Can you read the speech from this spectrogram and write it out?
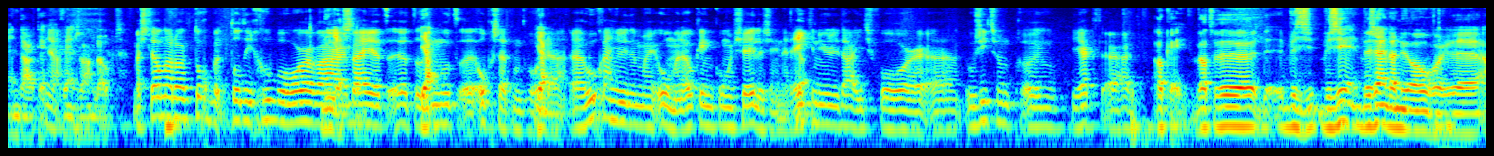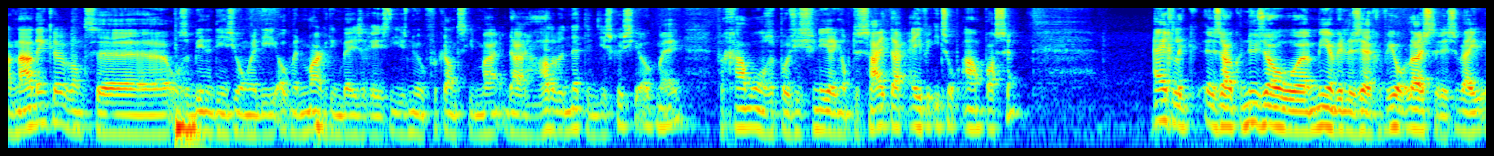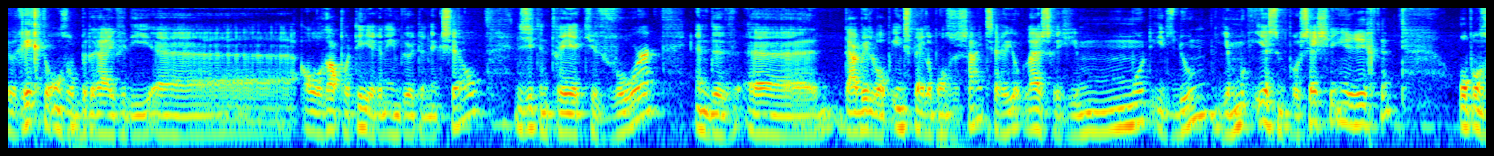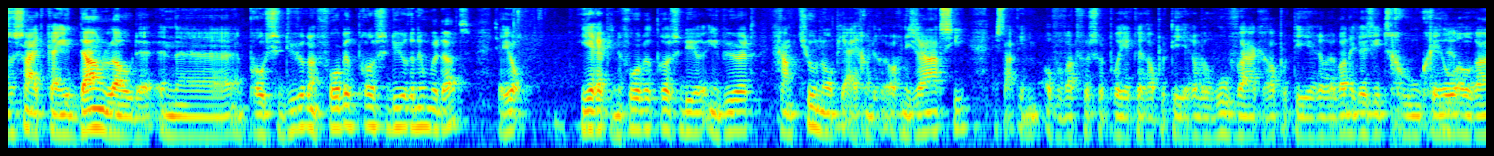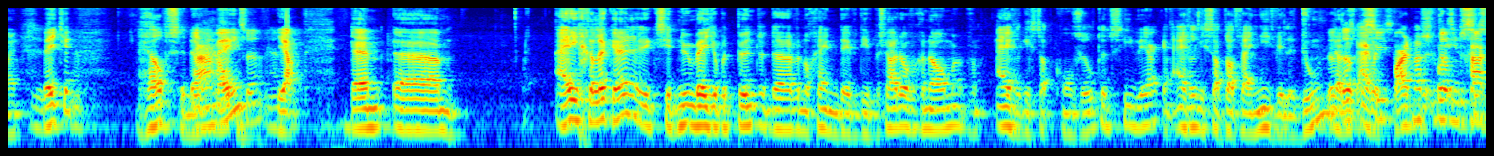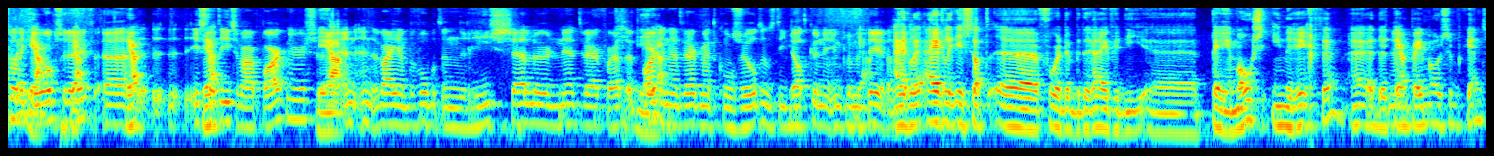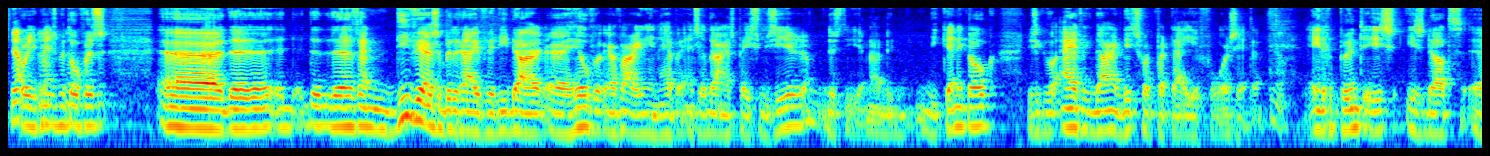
en daar tegen Ja. de grens aan loopt. Maar stel nou dat ik toch tot die groep behoor waarbij het, het Ja. moet, eh, opgezet moet worden. Eh, hoe gaan jullie ermee om? En ook in commerciële zin. Rekenen jullie daar iets voor? Eh, hoe ziet zo'n project eruit? Oké, wat we, we, we, zijn, we zijn daar nu over eh, aan het nadenken. Want eh, onze binnendienstjongen die ook met marketing bezig is, die is nu op vakantie. Maar daar hadden we net een discussie ook mee. Van gaan we onze positionering op de site daar even iets op aanpassen? Eigenlijk eh, zou ik nu zo eh, meer willen zeggen van joh, luister eens, wij richten ons op bedrijven die eh, al rapporteren in Word en Excel. Er zit een trajectje voor en de, eh, daar willen we op inspelen op onze site. Zeggen joh, luister eens, je moet iets doen. Je moet eerst een procesje inrichten. Op onze site kan je downloaden een, eh, een procedure, een voorbeeldprocedure noemen we dat. Zeg joh, hier heb je een voorbeeldprocedure in Word. Ga hem tunen op je eigen organisatie. Er staat in over wat voor soort projecten rapporteren we, hoe vaak rapporteren we, wanneer is iets groen, geel, Ja. oranje. Weet je, help ze daarmee. helpt ze, ja. Ja. En ehm, eigenlijk, hè, ik zit nu een beetje op het punt, daar hebben we nog geen definitief besluit over genomen. Van eigenlijk is dat consultancywerk en eigenlijk is dat wat wij niet willen doen. Dat, daar dat ook is eigenlijk partners voor dat is precies wat ik hier Ja, opschreef. Eh, Ja. Is Ja. dat iets waar partners eh, en, en waar je bijvoorbeeld een reseller netwerk voor hebt, een partnernetwerk met consultants die dat kunnen implementeren? Eigenlijk, eigenlijk is dat eh, voor de bedrijven die eh, PMO's inrichten. eh, de term PMO's is bekend, Project Management. Office. Eh, er zijn diverse bedrijven die daar eh, heel veel ervaring in hebben en zich daarin specialiseren. Dus die, nou, die, die ken ik ook. Dus ik wil eigenlijk daar dit soort partijen voor zetten. Ja. Het enige punt is, is dat eh,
